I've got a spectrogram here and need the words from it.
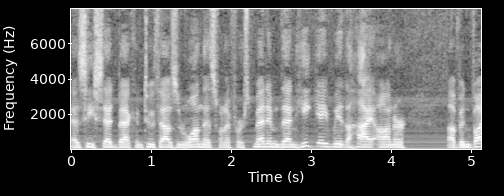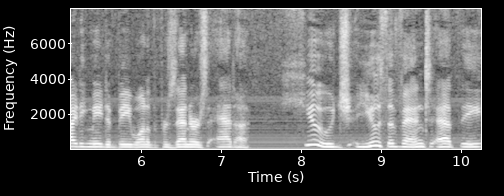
as he said back in 2001. That's when I first met him. Then he gave me the high honor of inviting me to be one of the presenters at a huge youth event at the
